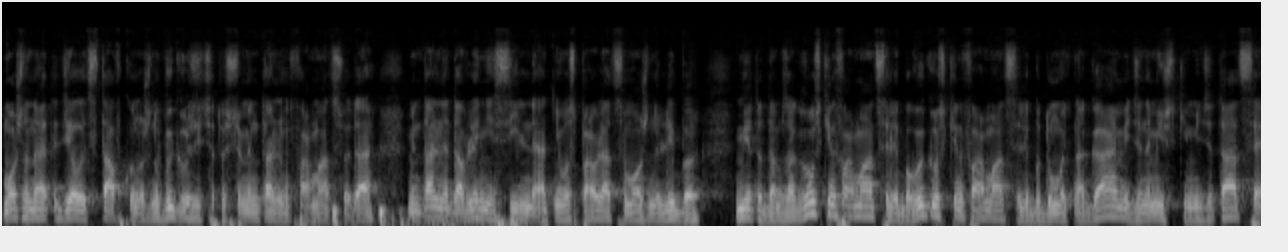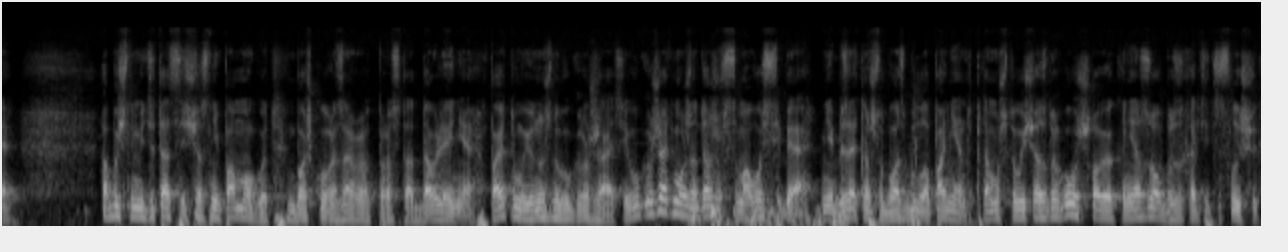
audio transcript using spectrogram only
Можно на это делать ставку, нужно выгрузить эту всю ментальную информацию, да. Ментальное давление сильное, от него справляться можно либо методом загрузки информации, либо выгрузки информации, либо думать ногами, динамические медитации. Обычно медитации сейчас не помогут, башку разорвет просто от давления, поэтому ее нужно выгружать. И выгружать можно даже в самого себя, не обязательно, чтобы у вас был оппонент, потому что вы сейчас другого человека не особо захотите слышать,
